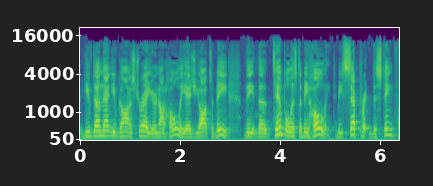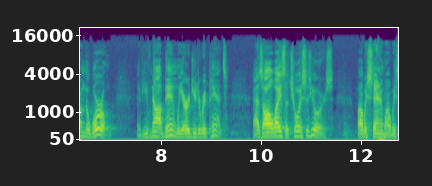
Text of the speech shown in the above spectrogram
If you've done that and you've gone astray, you're not holy as you ought to be. The, the temple is to be holy, to be separate, distinct from the world. If you've not been, we urge you to repent. As always, the choice is yours while we stand and while we sing.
